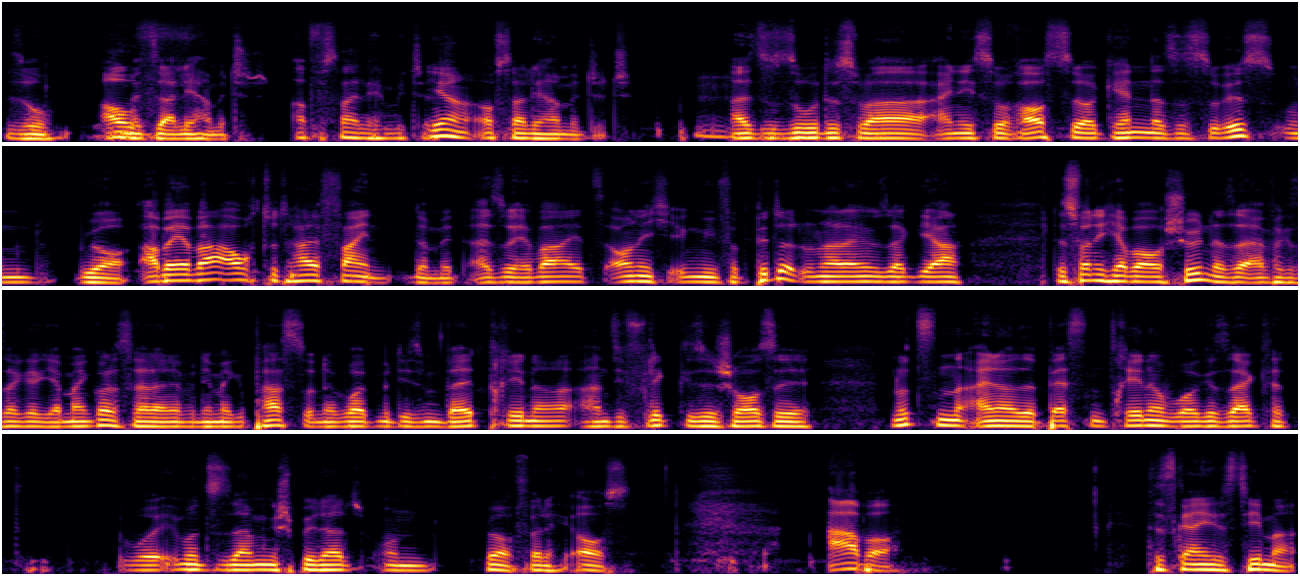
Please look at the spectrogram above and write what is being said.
So, Auf- mit Salihamidzic. Auf Salihamidzic. Ja, auf Salihamidzic. Hm. Also so, das war eigentlich so rauszuerkennen, dass es so ist und ja, aber er war auch total fein damit. Also er war jetzt auch nicht irgendwie verbittert und hat einfach gesagt, ja, das fand ich aber auch schön, dass er einfach gesagt hat, ja mein Gott, das hat einfach nicht mehr gepasst und er wollte mit diesem Welttrainer Hansi Flick diese Chance nutzen, einer der besten Trainer, wo er gesagt hat, wo er immer zusammengespielt hat und ja, fertig aus. Aber das ist gar nicht das Thema.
